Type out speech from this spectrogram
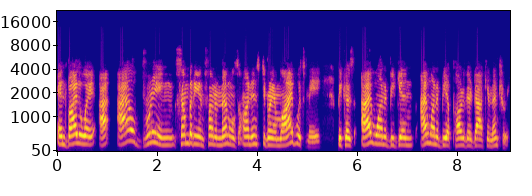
And by the way, I, I'll bring somebody in fundamentals on Instagram live with me because I want to begin, I want to be a part of their documentary.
